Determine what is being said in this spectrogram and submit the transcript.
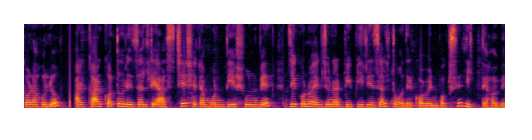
করা হলো? আর কার কত রেজাল্টে আসছে সেটা মন দিয়ে শুনবে। যে কোনো একজনের বিপি রেজাল্ট তোমাদের কমেন্ট বক্সে লিখতে হবে।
